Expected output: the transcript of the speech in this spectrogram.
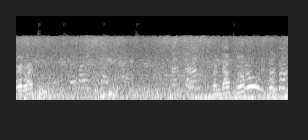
Where what? Stand up. Stand up? No, no, stand up.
